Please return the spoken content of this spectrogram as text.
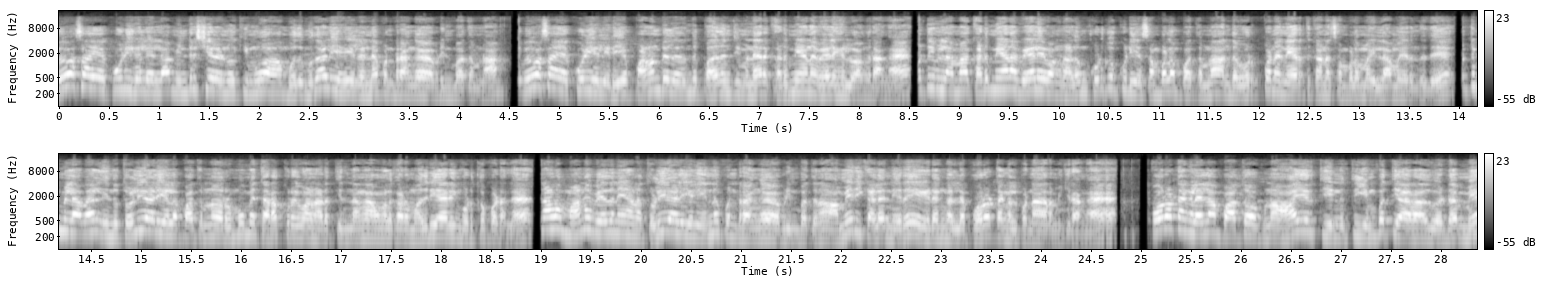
விவசாய கூலிகள் எல்லாம் இண்டஸ்ட்ரியலை நோக்கி மூவ் ஆகும்போது முதலாளிகள் என்ன பண்றாங்க அப்படின்னு பார்த்தோம்னா விவசாய கூலிகளிடையே பன்னெண்டுல இருந்து பதினஞ்சு மணி நேரம் கடுமையான வேலைகள் வாங்குறாங்க. மட்டும் இல்லாம கடுமையான வேலை வாங்கினாலும் கொடுக்கக்கூடிய சம்பளம் பார்த்தோம்னா அந்த ஒர்க் பண்ண நேரத்துக்கான சம்பளமா இல்லாம இருந்தது. மட்டும் இல்லாமல் இந்த தொழிலாளிகளை பார்த்தோம்னா ரொம்பவுமே தரக்குறைவா நடத்தியிருந்தாங்க. அவங்களுக்கான மதுரையாரையும் கொடுக்கப்படலை. அதனால மனவேதனையான தொழிலாளிகள் என்ன பண்றாங்க அப்படின்னு பார்த்தோம்னா அமெரிக்கால நிறைய இடங்கள்ல போராட்டங்கள் பண்ண ஆரம்பிக்கிறாங்க. போராட்டங்கள் எல்லாம் பார்த்தோம் அப்படின்னா ஆயிரத்தி எண்ணூத்தி எண்பத்தி ஆறாவது வருடம் மே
